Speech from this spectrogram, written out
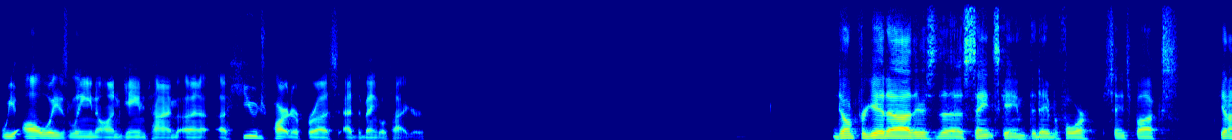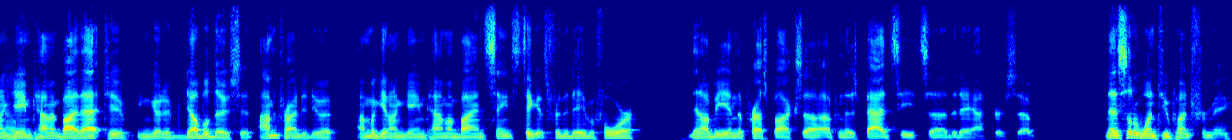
We always lean on game time, a, a huge partner for us at the Bengal Tiger. Don't forget, uh, there's the Saints game the day before Saints Bucks. Get on oh. game time and buy that too. You can go to double dose it. I'm trying to do it. I'm gonna get on game time. I'm buying Saints tickets for the day before. Then I'll be in the press box uh, up in those bad seats uh, the day after. So nice little one-two punch for me.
